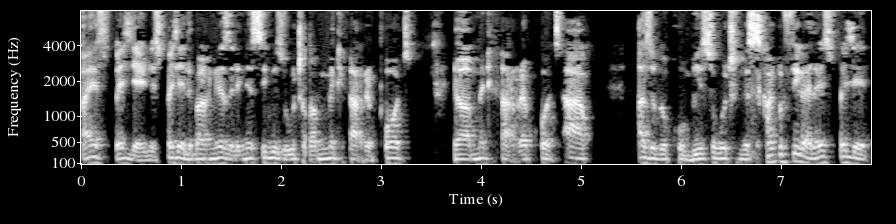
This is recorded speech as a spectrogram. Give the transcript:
baye esibhedlela esibhedlela bakunikezele nesibizo ukuthi ama-medical report noma ama-medical records akho azobe ekhombisa ukuthi ngesikhathi ufika la esibhedlela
